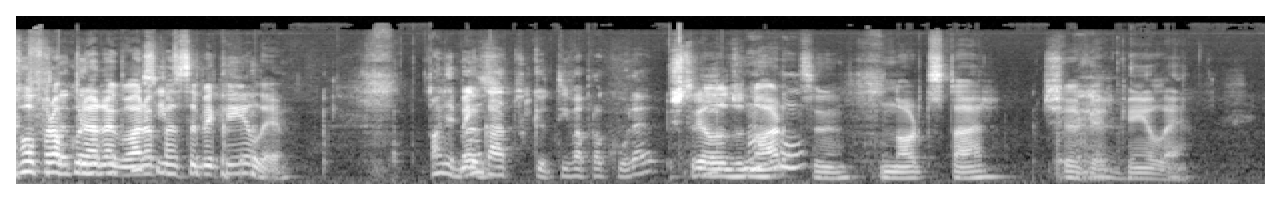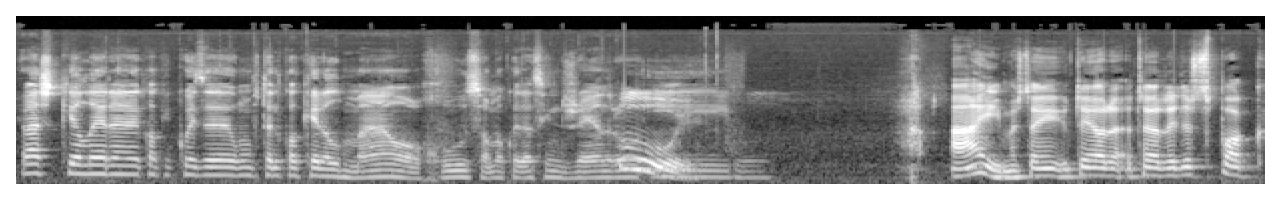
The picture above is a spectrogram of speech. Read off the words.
Vou procurar agora para saber quem ele é. Olha, bem Mas- gato, que eu estive à procura. Estrela do. Norte, Northstar. Deixa eu ver quem ele é. Eu acho que ele era qualquer coisa, um mutante qualquer alemão ou russo ou uma coisa assim do género. Ui. E... Ai, mas tem, tem, ora- tem orelhas de Spock.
